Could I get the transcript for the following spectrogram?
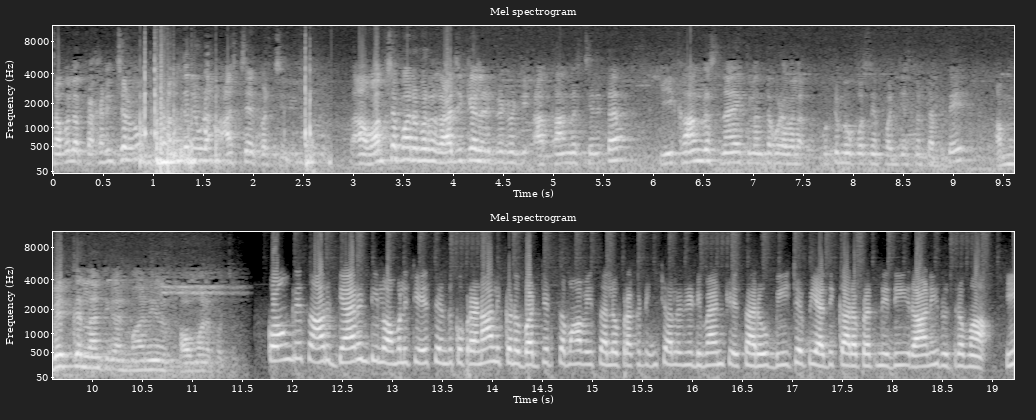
సభలో ప్రకటించడం అందరినీ కూడా ఆశ్చర్యపరిచింది. ఆ వంశపారపర రాజకీయాలు నడిపినటువంటి ఆ కాంగ్రెస్ చరిత్ర ఈ కాంగ్రెస్ నాయకులంతా కూడా వాళ్ళ కుటుంబం కోసమే పనిచేస్తున్న తప్పితే అంబేద్కర్ లాంటి మానవులను అవమానపరిచింది కాంగ్రెస్ ఆరు గ్యారంటీలు అమలు చేసేందుకు ప్రణాళికను బడ్జెట్ సమావేశాల్లో ప్రకటించాలని డిమాండ్ చేశారు బీజేపీ అధికార ప్రతినిధి రాణి రుద్రమ. ఈ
